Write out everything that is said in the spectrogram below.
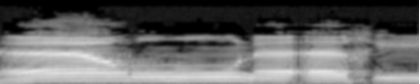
هَارُونَ أَخِي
